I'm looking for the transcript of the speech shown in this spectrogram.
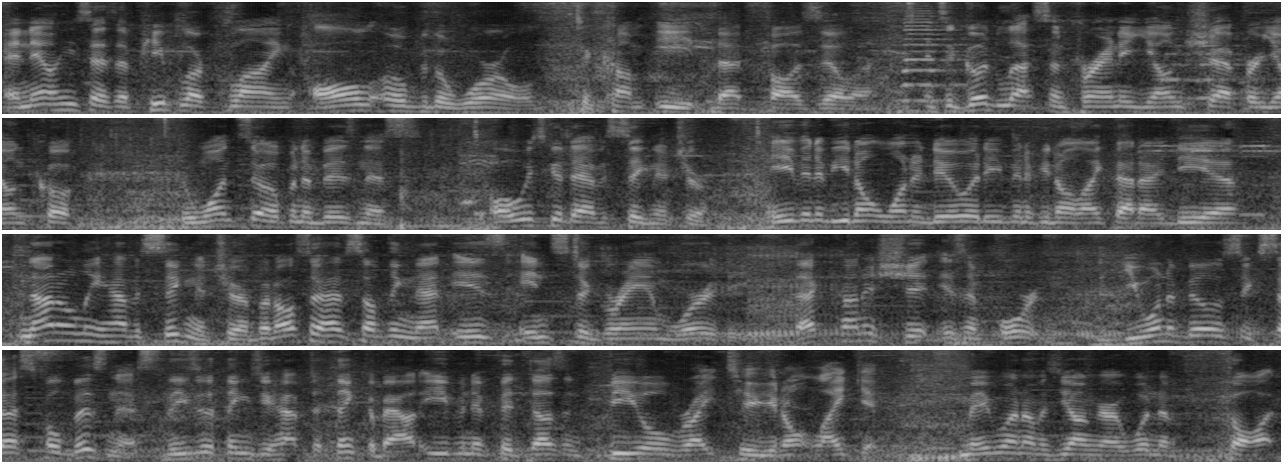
And now he says that people are flying all over the world to come eat that Phozilla. It's a good lesson for any young chef or young cook who wants to open a business. It's always good to have a signature. Even if you don't want to do it, even if you don't like that idea, not only have a signature, but also have something that is Instagram worthy. That kind of shit is important. If you want to build a successful business, these are things you have to think about, even if it doesn't feel right to you, you don't like it. Maybe when I was younger, I wouldn't have thought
